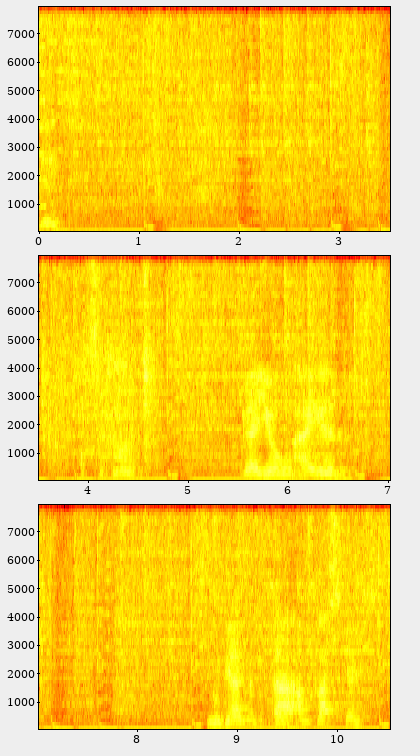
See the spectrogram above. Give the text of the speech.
guys satu gayung air. Kemudian kita amplas guys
